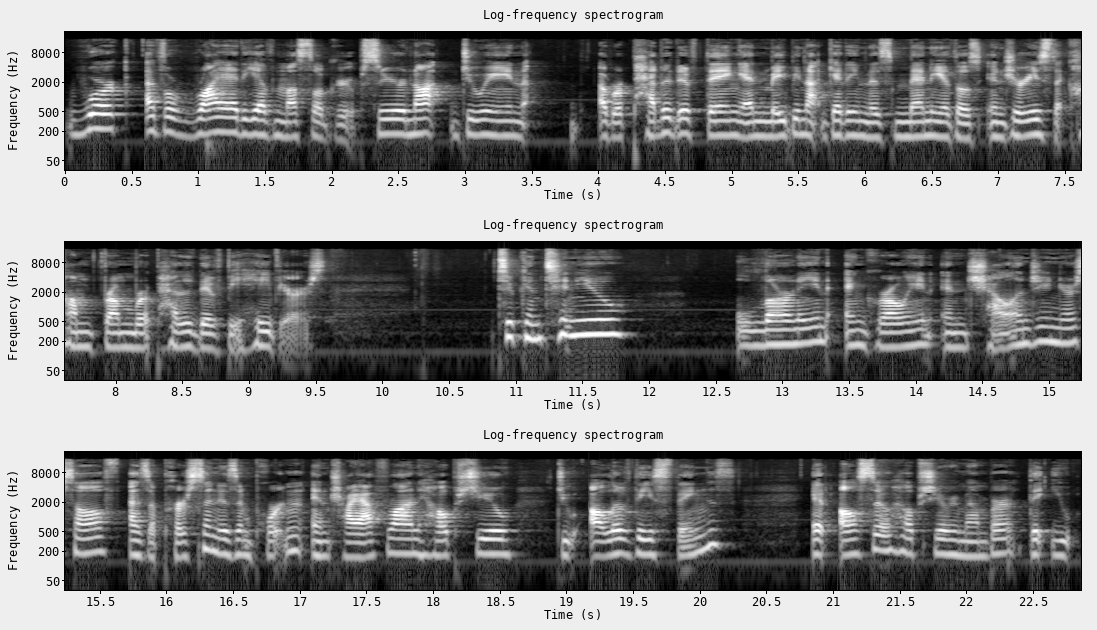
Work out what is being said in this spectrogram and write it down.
work a variety of muscle groups. So you're not doing a repetitive thing and maybe not getting as many of those injuries that come from repetitive behaviors to continue learning and growing and challenging yourself as a person is important, and triathlon helps you do all of these things. It also helps you remember that you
